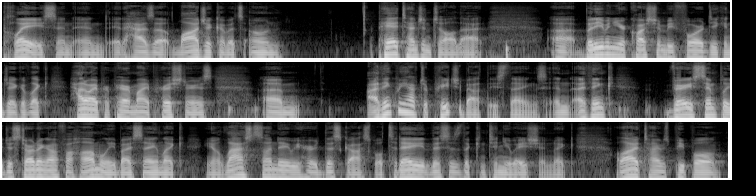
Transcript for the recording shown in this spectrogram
place, and and it has a logic of its own. Pay attention to all that. Uh, but even your question before, Deacon Jacob, like how do I prepare my parishioners? Um, I think we have to preach about these things, and I think very simply, just starting off a homily by saying, like, you know, last Sunday we heard this gospel. Today, this is the continuation. Like, a lot of times people,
